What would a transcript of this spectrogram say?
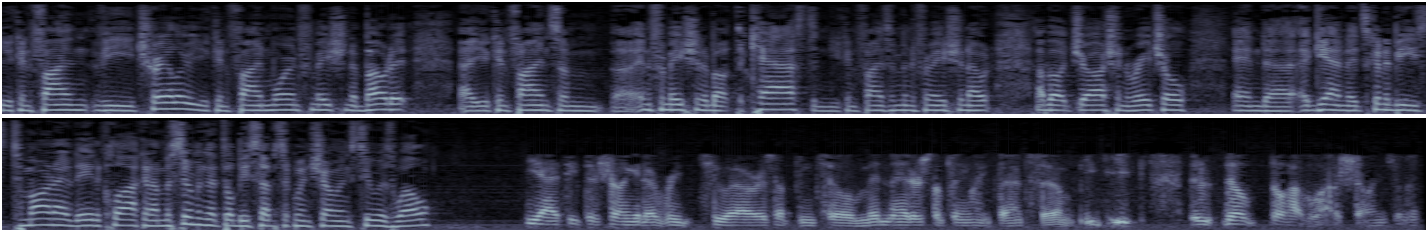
you can find the trailer. You can find more information about it. Uh, you can find some uh, information about the cast, and you can find some information out about Josh and Rachel. And uh, again, it's going to be tomorrow night at 8 o'clock, and I'm assuming that there'll be subsequent showings too as well. Yeah, I think they're showing it every two hours up until midnight or something like that. So you, you, they'll- they'll have a lot of showings of it.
